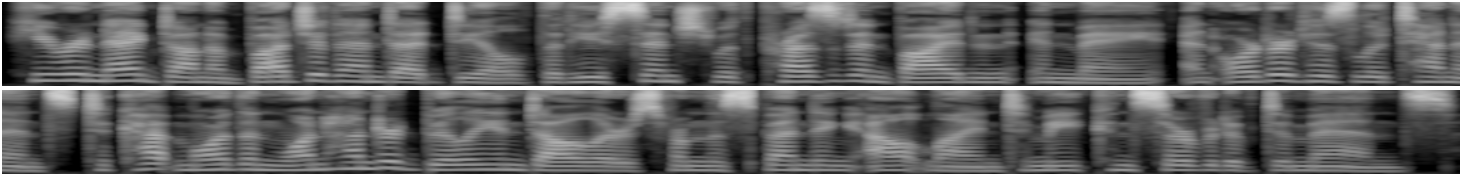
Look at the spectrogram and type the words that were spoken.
He reneged on a budget and debt deal that he cinched with President Biden in May and ordered his lieutenants to cut more than $100 billion from the spending outline to meet conservative demands.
